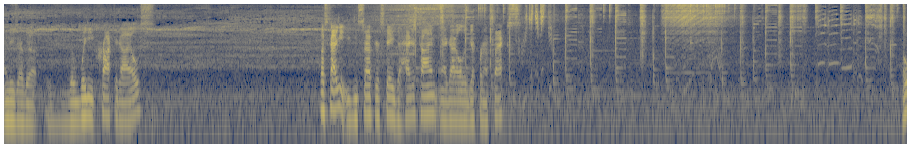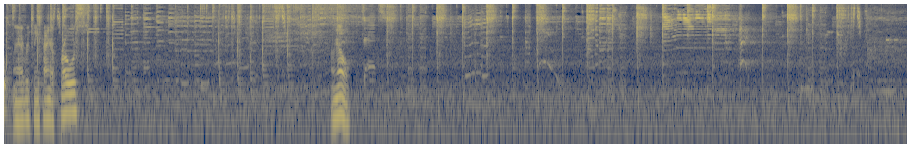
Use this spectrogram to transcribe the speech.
And these are the the witty crocodiles. That's kind of neat. You can set up your stage ahead of time, and I got all the different effects. Oh, and everything kind of froze. Oh no.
